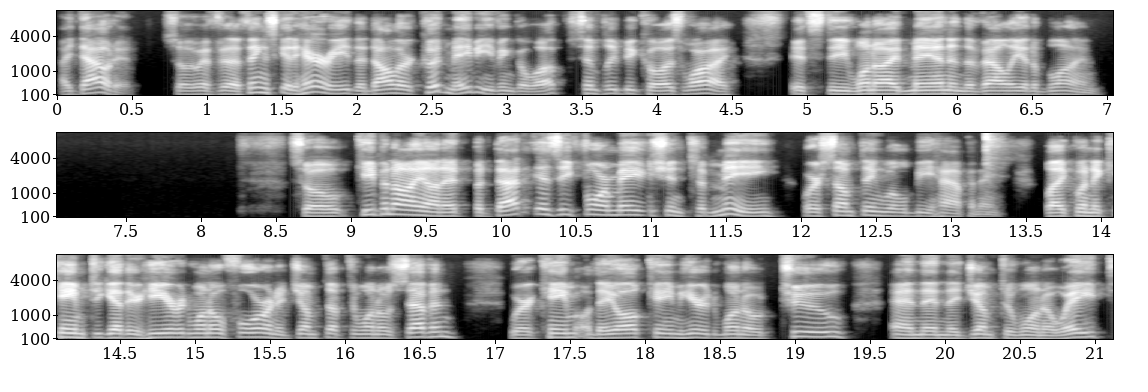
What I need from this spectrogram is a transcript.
I doubt it. So if uh, things get hairy, the dollar could maybe even go up simply because why? It's the one-eyed man in the valley of the blind. So keep an eye on it. But that is a formation to me where something will be happening. Like when it came together here at 104 and it jumped up to 107, where it came, they all came here at 102 and then they jumped to 108.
